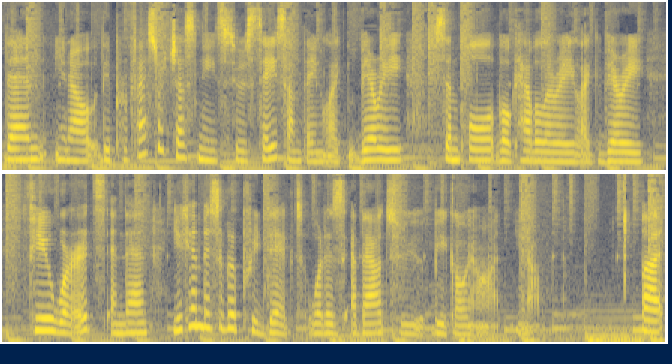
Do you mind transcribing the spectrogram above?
then you know the professor just needs to say something like very simple vocabulary like very few words and then you can basically predict what is about to be going on you know but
